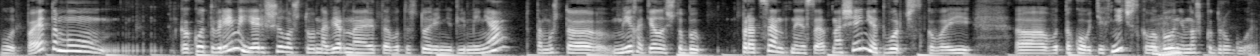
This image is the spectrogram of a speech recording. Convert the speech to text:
Вот, поэтому какое-то время я решила, что, наверное, это вот история не для меня, потому что мне хотелось, чтобы процентное соотношение творческого и э, вот такого технического угу. было немножко другое.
